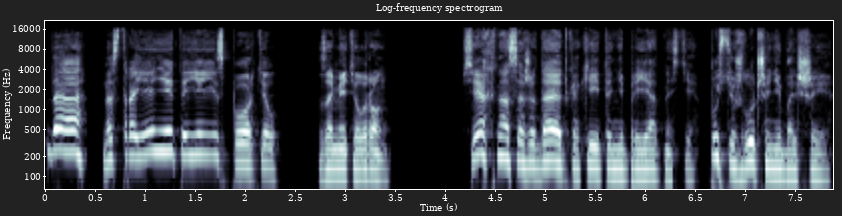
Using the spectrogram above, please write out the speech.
«Да, настроение ты ей испортил», — заметил Рон. «Всех нас ожидают какие-то неприятности, пусть уж лучше небольшие.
